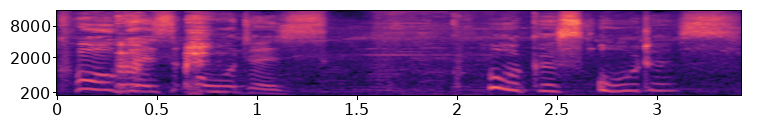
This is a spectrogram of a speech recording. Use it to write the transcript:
Kagha's orders. August orders.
